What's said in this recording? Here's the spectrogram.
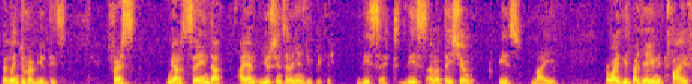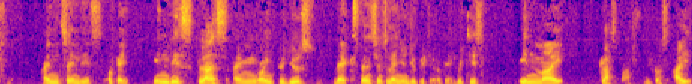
We're going to review this. First, we are saying that I am using Selenium Jupyter. This, this annotation is by provided by JUnit 5. I'm saying this, okay, in this class, I'm going to use the extension Selenium Jupyter, okay, which is in my class path because I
